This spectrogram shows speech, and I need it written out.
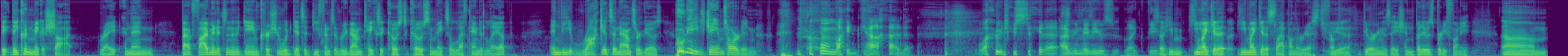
they, they couldn't make a shot, right? And then about five minutes into the game, Christian Wood gets a defensive rebound, takes it coast to coast, and makes a left-handed layup. And the Rockets announcer goes, "Who needs James Harden?" Oh my god! Why would you say that? I mean, maybe he was like being. So he he might get a but- he might get a slap on the wrist from Yeah. the organization, but it was pretty funny. Um,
